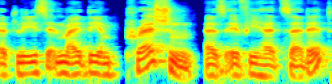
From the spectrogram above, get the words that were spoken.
at least it made the impression as if he had said it.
